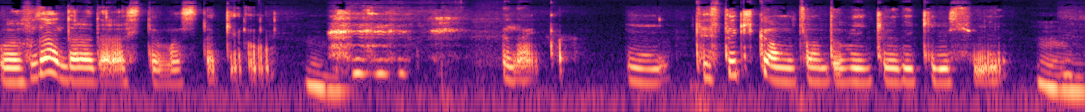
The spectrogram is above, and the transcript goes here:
まあ、普段ダラダラしてましたけどうん。なんか、うん、テスト期間もちゃんと勉強できるしうん。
